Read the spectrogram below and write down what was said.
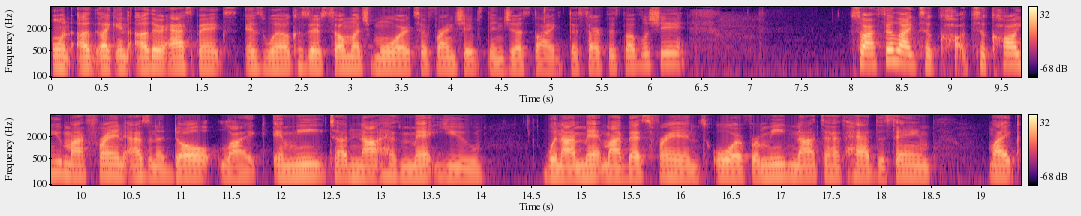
on other like in other aspects as well cuz there's so much more to friendships than just like the surface level shit. So I feel like to call, to call you my friend as an adult, like, and me to not have met you when I met my best friends, or for me not to have had the same, like,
